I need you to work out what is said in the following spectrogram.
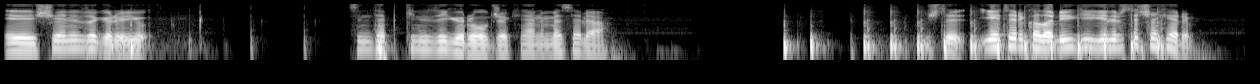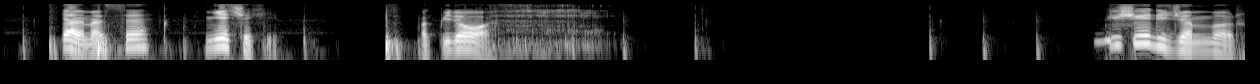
e, şeyinize göre sizin tepkinize göre olacak yani mesela işte yeteri kadar ilgi gelirse çekerim. Gelmezse niye çekeyim? Bak bir de o var. Bir şey diyeceğim var.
